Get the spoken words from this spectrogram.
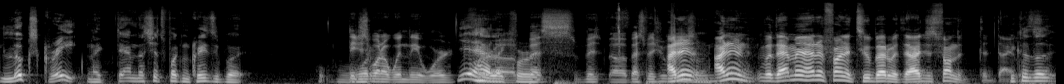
looks great. Like damn, that shit's fucking crazy. But They just want to win the award. Yeah, for, like uh, for- best vi- uh, best visual. I didn't, something. I didn't, with that man, I didn't find it too bad with that. I just found the, the dialogue. because uh,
